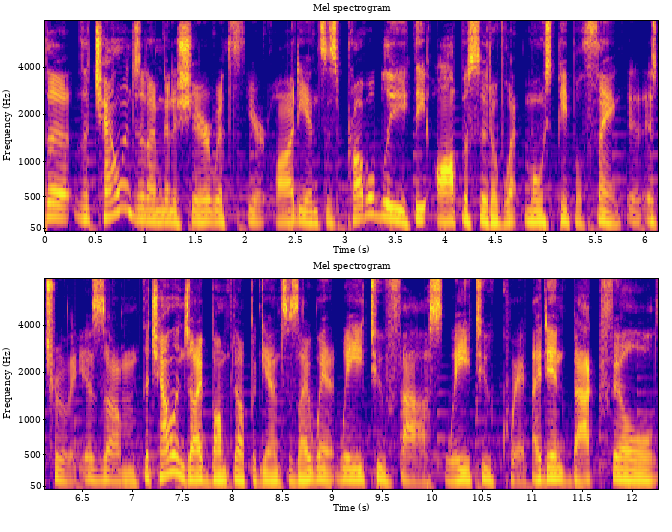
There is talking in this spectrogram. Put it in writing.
the, the challenge that I'm going to share with your audience is probably the opposite of what most people think is, truly is um, the challenge I bumped up against is I went way too fast, way too quick. I didn't backfill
